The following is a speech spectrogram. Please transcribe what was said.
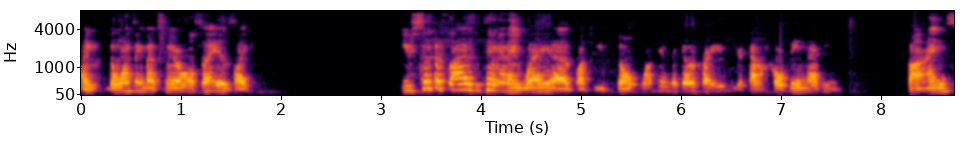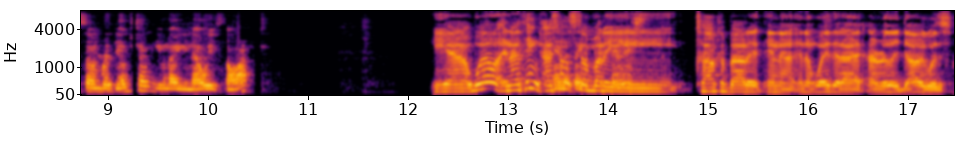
and the one thing about Samir I will say is like you sympathize with him in a way of like you don't want him to go crazy. You're kind of hoping that he finds some redemption, even though you know he's not. Yeah, well, and I think I saw somebody talk about it in a in a way that I, I really dug was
